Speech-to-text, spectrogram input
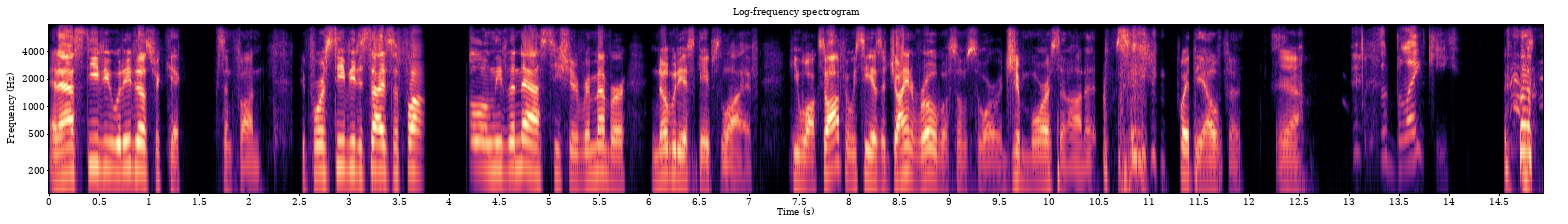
and asks Stevie what he does for kicks and fun. Before Stevie decides to follow and leave the nest, he should remember nobody escapes alive. He walks off, and we see he has a giant robe of some sort with Jim Morrison on it. Quite the outfit. Yeah. It's a blankie.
